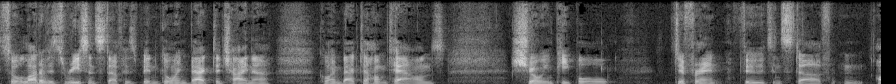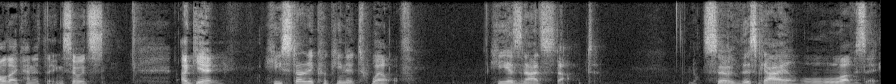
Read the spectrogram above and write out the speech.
So a lot of his recent stuff has been going back to China, going back to hometowns, showing people different foods and stuff and all that kind of thing. So it's again, he started cooking at 12. He has not stopped. So this guy loves it.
